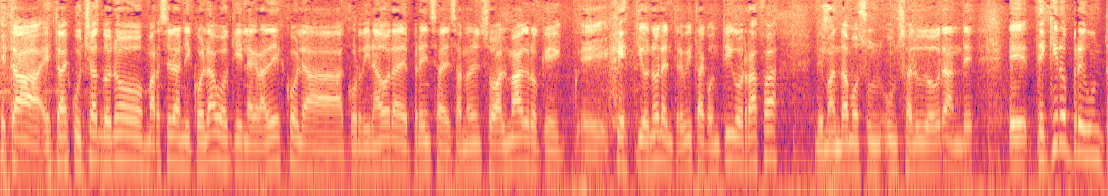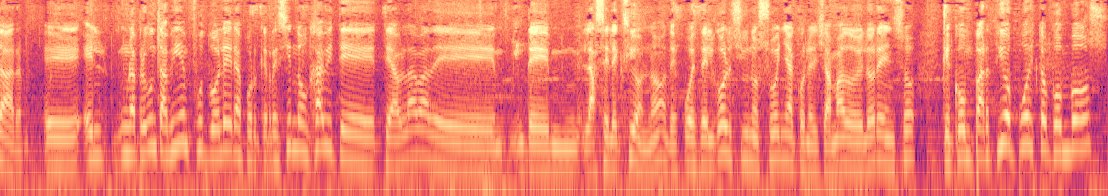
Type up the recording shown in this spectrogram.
Está, está escuchándonos Marcela Nicolau, a quien le agradezco, la coordinadora de prensa de San Lorenzo Almagro, que eh, gestionó la entrevista contigo, Rafa. Le mandamos un, saludo grande. Eh, te quiero preguntar, eh, una pregunta bien futbolera, porque recién Don Javi te, te hablaba de, de, mm, la selección, ¿no? Después del gol, si uno sueña con el llamado de Lorenzo, que compartió puesto con vos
